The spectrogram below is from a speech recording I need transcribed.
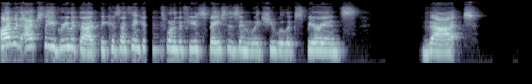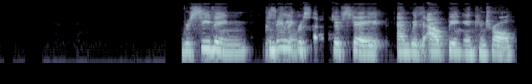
i would actually agree with that because i think it's one of the few spaces in which you will experience that receiving complete receptive state and without being in control.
